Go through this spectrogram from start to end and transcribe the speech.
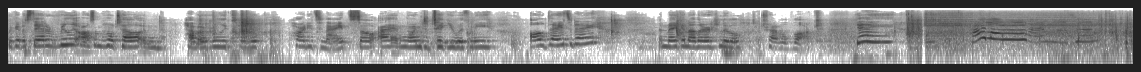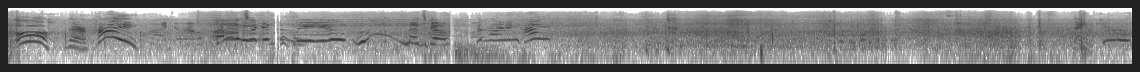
We're gonna stay at a really awesome hotel and have a really cool party tonight. So I am going to take you with me all day today and make another little travel vlog. Yay! Hi, Laura! Hi, Melissa. Oh, there. Hi! Hi, girl. Oh, it's so good to see you. Ooh, Let's go. Good morning. Hi. Thank you.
